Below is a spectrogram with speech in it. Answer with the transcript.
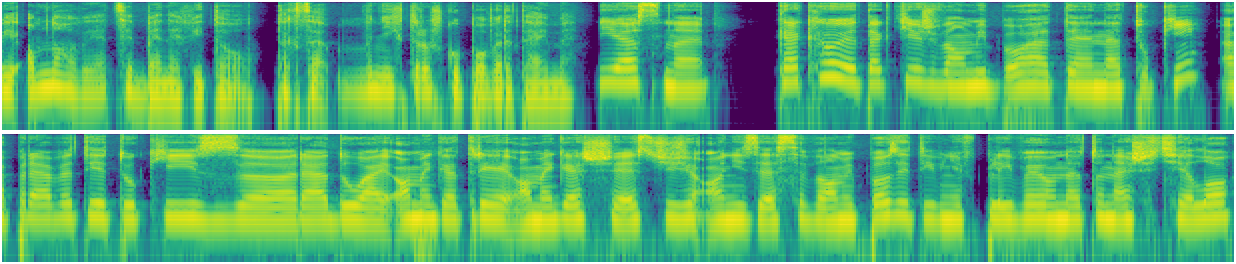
je o mnoho viacej benefitov, tak sa v nich trošku povrtajme. Jasné. Kakao je taktiež veľmi bohaté na tuky a práve tie tuky z radu aj omega-3 aj omega-6, čiže oni zase veľmi pozitívne vplývajú na to naše telo.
